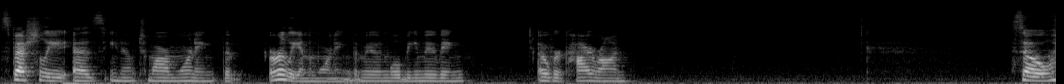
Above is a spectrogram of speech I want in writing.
Especially as, you know, tomorrow morning, the early in the morning, the moon will be moving over Chiron. So,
